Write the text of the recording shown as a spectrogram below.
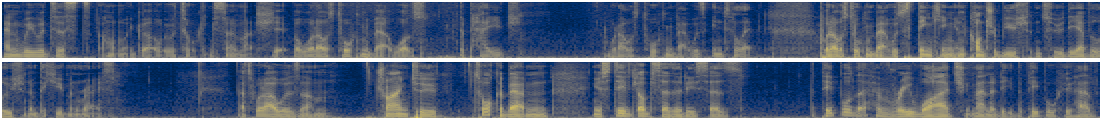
and we were just oh my god, we were talking so much shit. But what I was talking about was the page. What I was talking about was intellect. What I was talking about was thinking and contribution to the evolution of the human race. That's what I was um, trying to talk about. And you know, Steve Jobs says it. He says, "The people that have rewired humanity, the people who have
